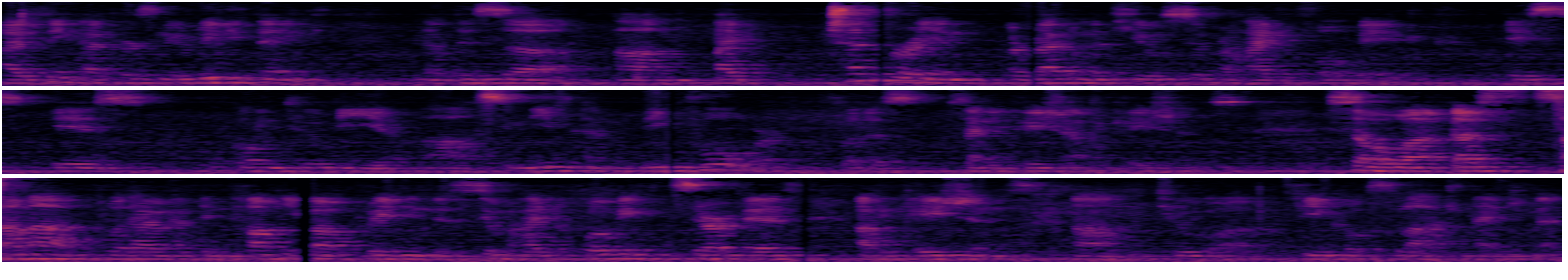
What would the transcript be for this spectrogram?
I think I personally really think you know this uh, um, by transferring a regular material super hydrophobic is is going to be a uh, significant leap forward for the sanitation applications. So uh, that's sum up what I have been talking about, creating the super hydrophobic surface applications um, to uh, fecal sludge management.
